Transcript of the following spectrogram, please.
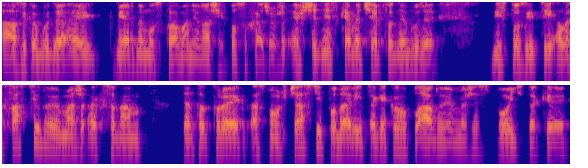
A asi to bude aj k miernemu sklamaniu našich poslucháčov, že ešte dneska večer to nebude v dispozícii, ale fascinuje ma, že ak sa nám tento projekt aspoň v časti podarí tak, ako ho plánujeme, že spojiť také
